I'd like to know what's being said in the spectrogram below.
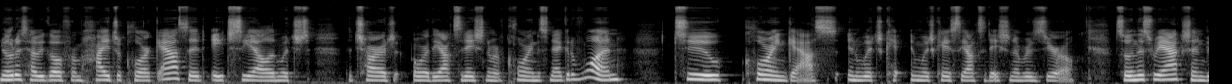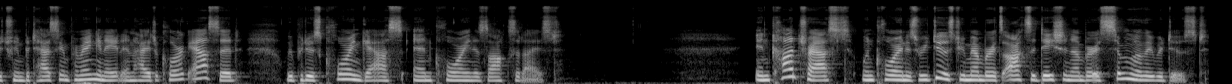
Notice how we go from hydrochloric acid, HCl, in which the charge or the oxidation number of chlorine is negative 1, to chlorine gas, in which, in which case the oxidation number is zero. So in this reaction between potassium permanganate and hydrochloric acid, we produce chlorine gas and chlorine is oxidized. In contrast, when chlorine is reduced, remember its oxidation number is similarly reduced.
